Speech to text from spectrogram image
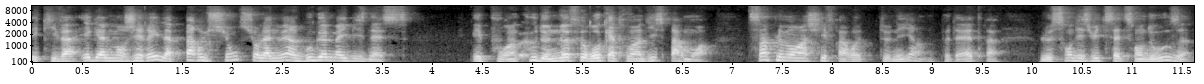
et qui va également gérer la parution sur l'annuaire Google My Business et pour un coût de 9,90 euros par mois. Simplement un chiffre à retenir, peut-être, le 118 712,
